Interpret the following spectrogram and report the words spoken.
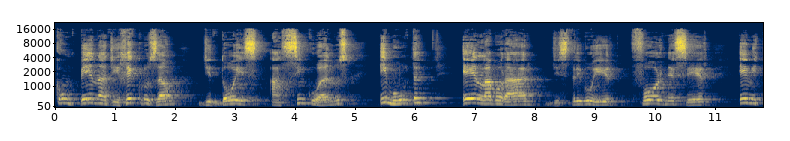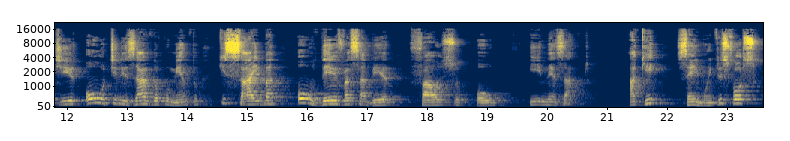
com pena de reclusão de dois a cinco anos e multa elaborar, distribuir, fornecer emitir ou utilizar documento que saiba ou deva saber falso ou inexato. Aqui, sem muito esforço,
